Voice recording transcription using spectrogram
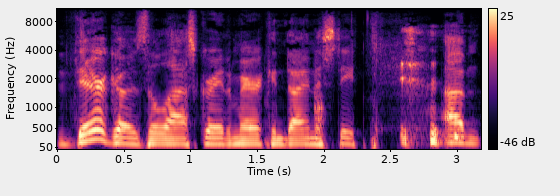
there goes the last great american dynasty. Um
